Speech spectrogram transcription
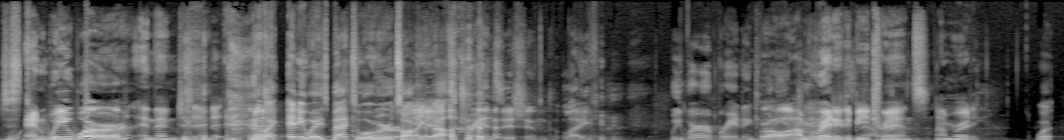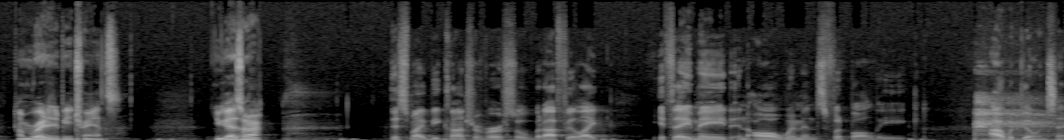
just And we were, and then just end it. and they're like, anyways, back to what we were talking like, about. transitioned. Like we were Brandon. Bro, Cody, I'm ready to be Now we're- trans. I'm ready. What? I'm ready to be trans. You guys aren't? This might be controversial, but I feel like if they made an all women's football league, I would go insane.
